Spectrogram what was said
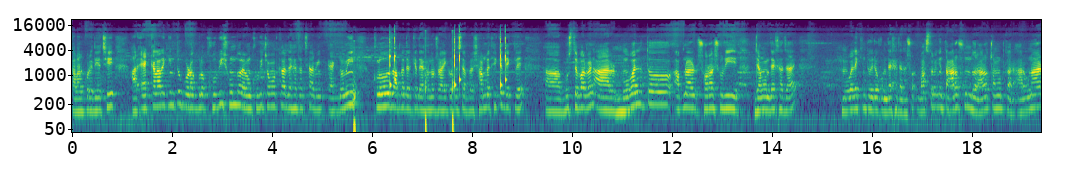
কালার করে দিয়েছি। আর এক কালারে কিন্তু প্রোডাক্টগুলো খুবই সুন্দর এবং খুবই চমৎকার দেখা যাচ্ছে। আমি একদমই ক্লোজ আপনাদেরকে দেখানো ট্রাই করতেছি। আপনার সামনে থেকে দেখলে বুঝতে পারবেন। আর মোবাইল তো আপনার সরাসরি যেমন দেখা যায়, মোবাইলে কিন্তু ওই রকম দেখা যায় না। বাস্তবে কিন্তু আরও সুন্দর আরও চমৎকার। আর ওনার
